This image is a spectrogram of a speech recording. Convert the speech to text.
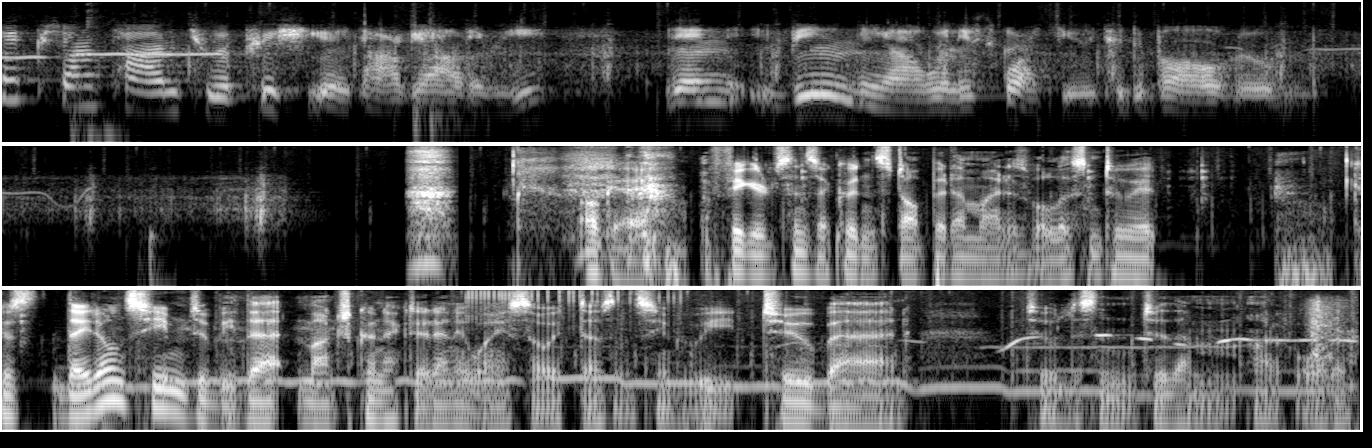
Take some time to appreciate our gallery. Then Vilnia will escort you to the ballroom. Okay. I figured since I couldn't stop it, I might as well listen to it. Because they don't seem to be that much connected anyway, so it doesn't seem to be too bad to listen to them out of order.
